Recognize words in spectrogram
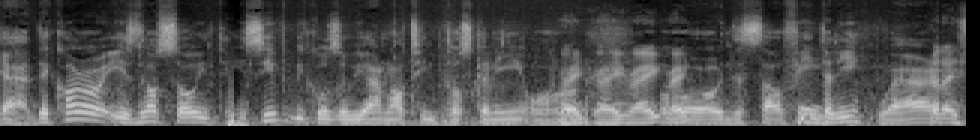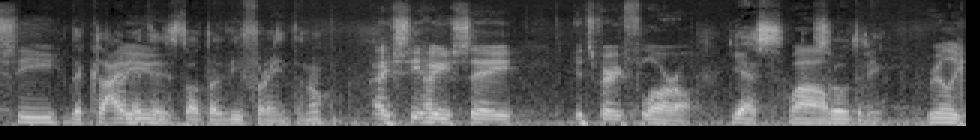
Yeah, the color is not so intensive because we are not in Tuscany or Right, right, right, or in the South Italy where But I see the climate you- is totally different. No? I see how you say it's very floral. Yes, Wow. absolutely. Really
